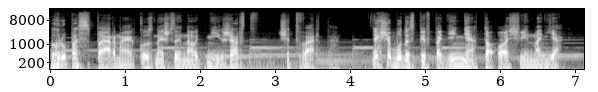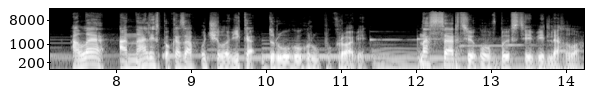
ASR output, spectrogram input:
Група сперми, яку знайшли на одній жертв, четверта. Якщо буде співпадіння, то ось він маньяк. Але аналіз показав у чоловіка другу групу крові. На серці у вбивстві відлягло.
